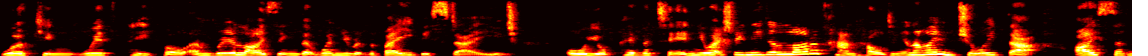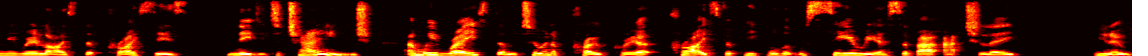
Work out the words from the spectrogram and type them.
working with people, and realizing that when you're at the baby stage, or you're pivoting, you actually need a lot of hand holding. And I enjoyed that. I suddenly realized that prices needed to change and we raised them to an appropriate price for people that were serious about actually you know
